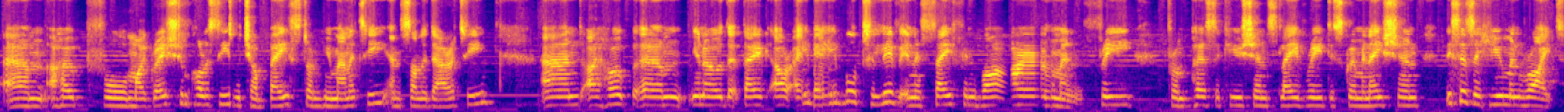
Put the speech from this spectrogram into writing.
Um, I hope for migration policies which are based on humanity and solidarity. And I hope, um, you know, that they are able to live in a safe environment, free from persecution, slavery, discrimination. This is a human right,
